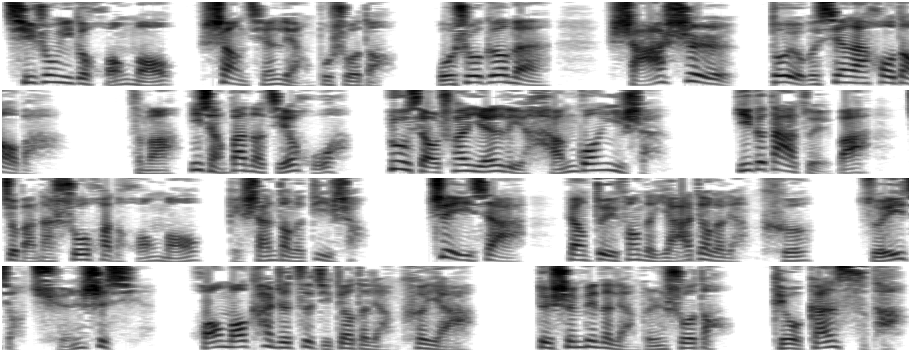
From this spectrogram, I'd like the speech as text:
其中一个黄毛上前两步说道：“我说哥们，啥事都有个先来后到吧？怎么你想办到截胡啊？”陆小川眼里寒光一闪，一个大嘴巴就把那说话的黄毛给扇到了地上。这一下让对方的牙掉了两颗，嘴角全是血。黄毛看着自己掉的两颗牙，对身边的两个人说道：“给我干死他！”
